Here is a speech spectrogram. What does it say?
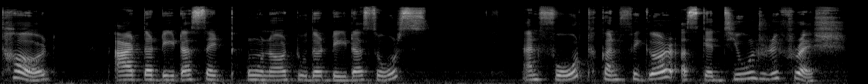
Third, add the data set owner to the data source. And fourth, configure a scheduled refresh.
